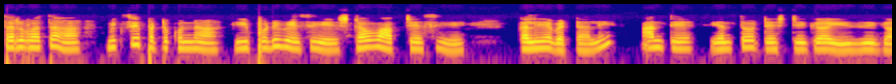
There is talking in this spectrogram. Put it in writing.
తరువాత మిక్సీ పట్టుకున్న ఈ పొడి వేసి స్టవ్ ఆఫ్ చేసి కలియబెట్టాలి. అంతే ఎంతో టేస్టీగా ఈజీగా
